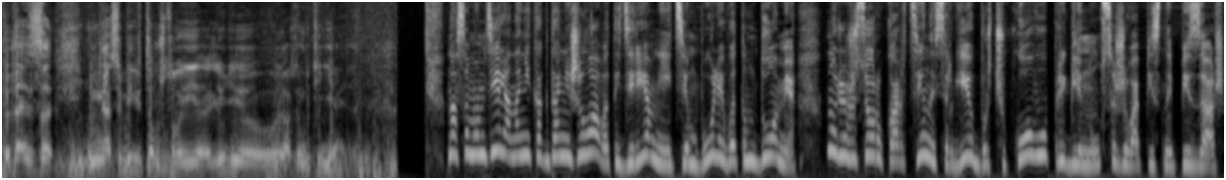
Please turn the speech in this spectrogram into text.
пытаются нас убедить в том, что люди должны быть идеальны. На самом деле она никогда не жила в этой деревне и тем более в этом доме. Но режиссеру картины Сергею Борчукову приглянулся живописный пейзаж.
